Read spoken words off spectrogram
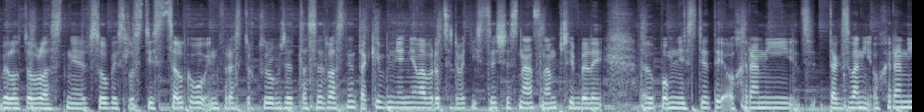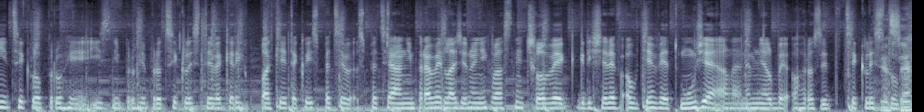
Bylo to vlastně v souvislosti s celkovou infrastrukturou, protože ta se vlastně taky měnila v roce 2016 nám přibyly eh, po městě ty ochranný, takzvaný ochranný cyklopruhy, jízdní pruhy pro cyklisty, ve kterých platí takový speci, speciální pravidla, že do nich vlastně člověk, když jede v autě, vět může, ale neměl by ohrozit cyklistu. Jasně,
